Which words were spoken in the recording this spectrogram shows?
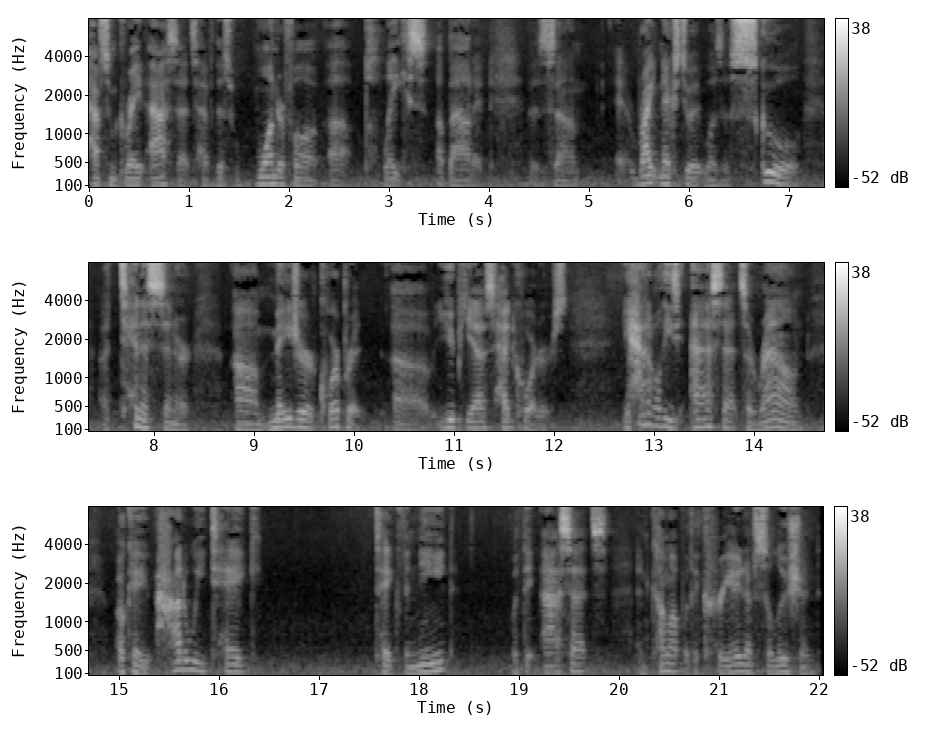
have some great assets, have this wonderful uh, place about it. it was, um, right next to it was a school, a tennis center, um, major corporate uh, UPS headquarters. You had all these assets around. Okay, how do we take take the need with the assets and come up with a creative solution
